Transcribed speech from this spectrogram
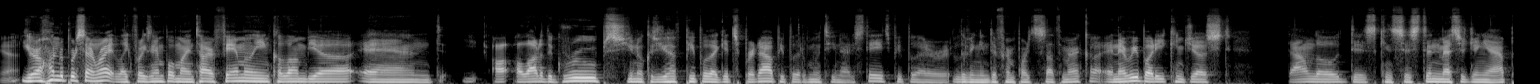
yeah. You're 100% right. Like, for example, my entire family in Colombia and a, a lot of the groups, you know, because you have people that get spread out, people that have moved to the United States, people that are living in different parts of South America, and everybody can just download this consistent messaging app.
